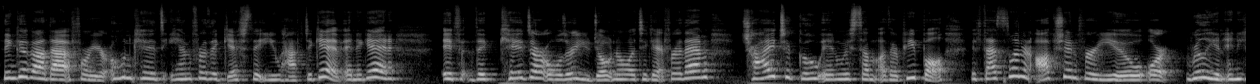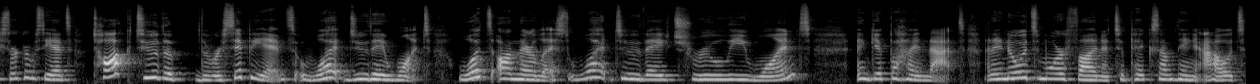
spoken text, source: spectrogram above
Think about that for your own kids and for the gifts that you have to give. And again, If the kids are older, you don't know what to get for them, try to go in with some other people. If that's not an option for you, or really in any circumstance, talk to the, the recipients. What do they want? What's on their list? What do they truly want? And get behind that. And I know it's more fun to pick something out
